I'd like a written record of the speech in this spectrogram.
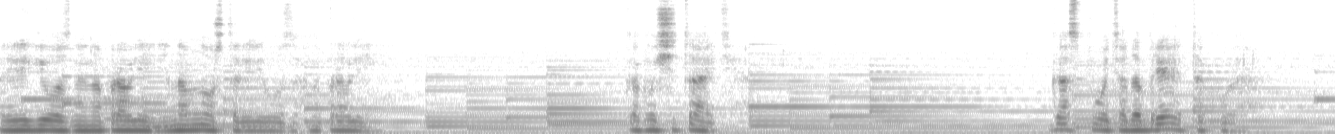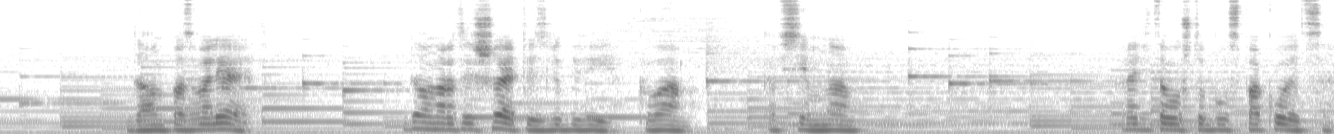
религиозные направления, на множество религиозных направлений. Как вы считаете, Господь одобряет такое? Да, Он позволяет. Да, Он разрешает из любви к вам, ко всем нам, ради того, чтобы успокоиться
